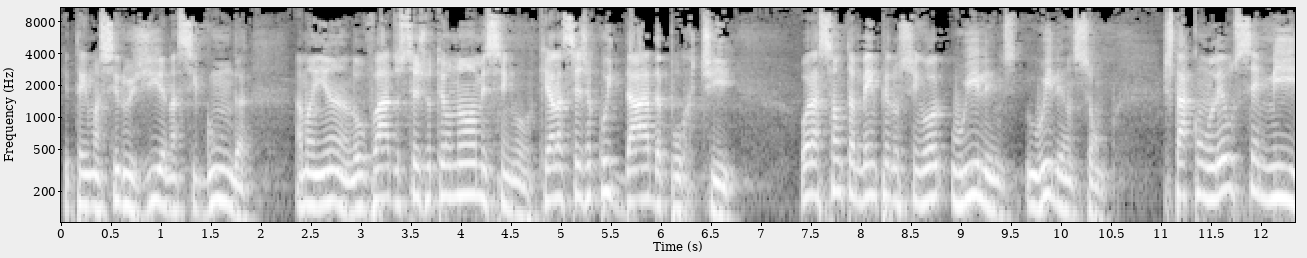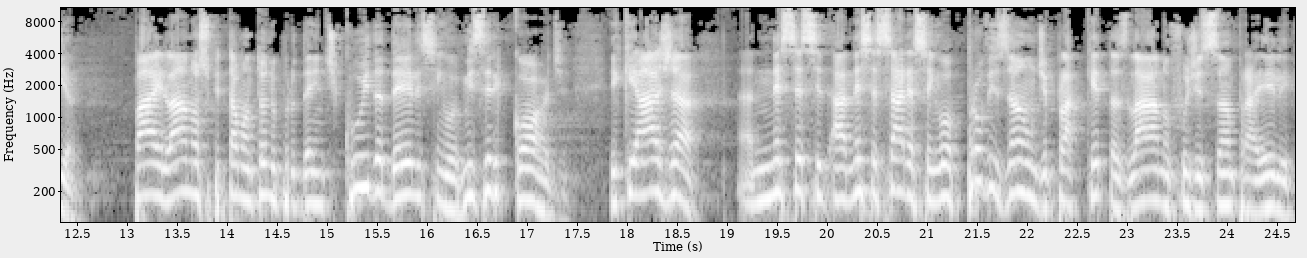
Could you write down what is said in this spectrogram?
que tem uma cirurgia na segunda amanhã. Louvado seja o teu nome, Senhor, que ela seja cuidada por ti. Oração também pelo senhor Williams, Williamson, está com leucemia Pai, lá no Hospital Antônio Prudente, cuida dele, Senhor, misericórdia, e que haja a, necessária, Senhor, provisão de plaquetas lá no Fujisan para ele,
